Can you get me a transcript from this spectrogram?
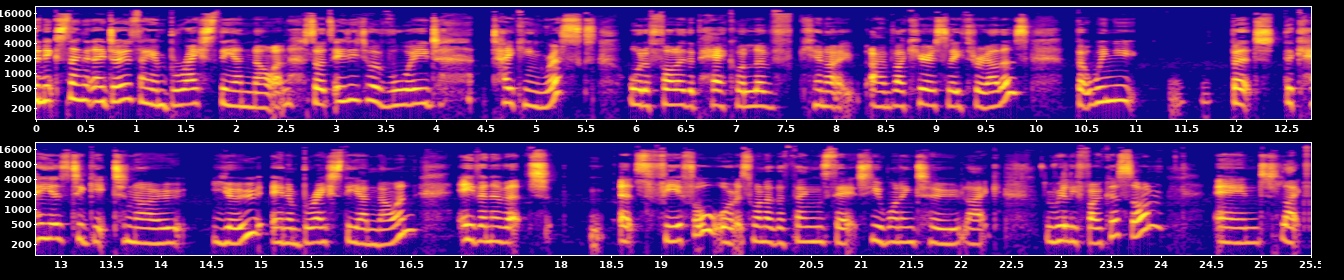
The next thing that they do is they embrace the unknown. So it's easy to avoid taking risks or to follow the pack or live, you know, um, vicariously through others. But when you, but the key is to get to know you and embrace the unknown, even if it's it's fearful or it's one of the things that you're wanting to like really focus on, and like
